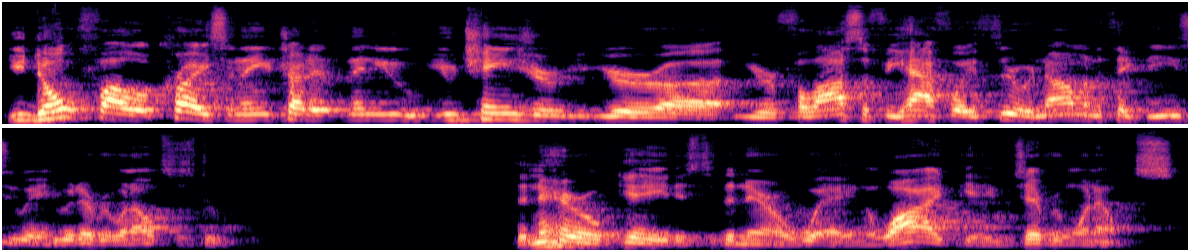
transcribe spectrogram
You don't follow Christ and then you try to, then you, you change your, your, uh, your philosophy halfway through and now I'm going to take the easy way and do what everyone else is doing. The narrow gate is to the narrow way and the wide gate, which everyone else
